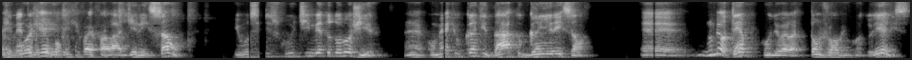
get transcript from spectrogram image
Pimenta hoje é a gente vai falar de eleição e você discute metodologia, né? Como é que o candidato ganha eleição? É, no meu tempo, quando eu era tão jovem quanto eles,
